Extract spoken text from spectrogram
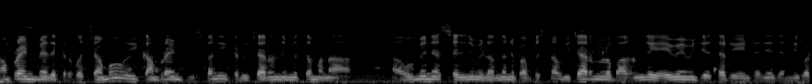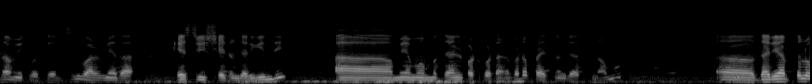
కంప్లైంట్ మీద ఇక్కడికి వచ్చాము. ఈ కంప్లైంట్ తీసుకొని ఇక్కడ విచారణ నిమిత్తం మన ఉమెన్ ఎస్ఎల్ని వీళ్ళందరినీ పంపిస్తున్నాం. విచారణలో భాగంగా ఏమేమి చేశారు ఏంటి అనేది అన్నీ కూడా మీకు తెలిసి వాళ్ళ మీద కేసు రిజిస్టర్ చేయడం జరిగింది. మేము ముద్దాయిలు పట్టుకోవడానికి కూడా ప్రయత్నం చేస్తున్నాము. దర్యాప్తులో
